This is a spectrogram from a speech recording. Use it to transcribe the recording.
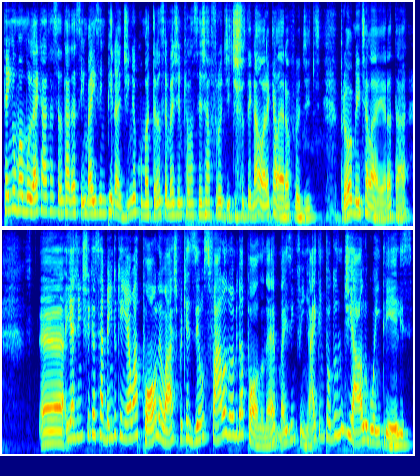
Tem uma mulher que ela tá sentada assim, mais empinadinha, com uma trança. Eu imagino que ela seja Afrodite. Chutei na hora que ela era Afrodite. Provavelmente ela era, tá? Uh, e a gente fica sabendo quem é o Apolo, eu acho, porque Zeus fala o nome do Apolo, né? Mas enfim, aí tem todo um diálogo entre eles.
